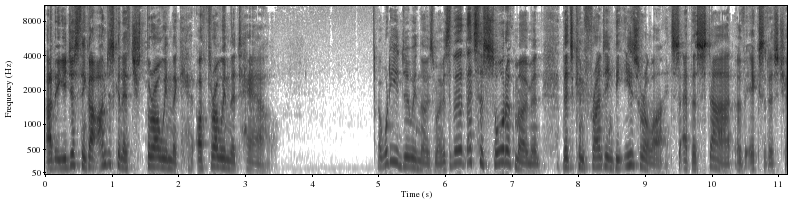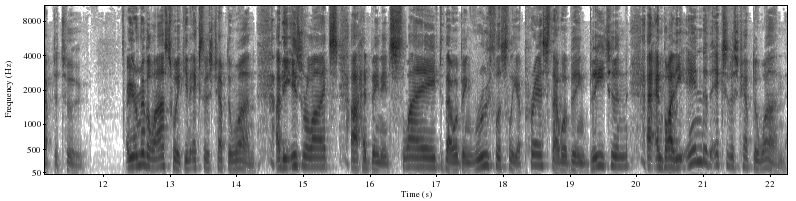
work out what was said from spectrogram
uh, that you just think, oh, I'm just going to throw in the uh, throw in the towel? What do you do in those moments? That's the sort of moment that's confronting the Israelites at the start of Exodus chapter 2. Oh, you remember last week in Exodus chapter 1, uh, the Israelites uh, had been enslaved, they were being ruthlessly oppressed, they were being beaten, and by the end of Exodus chapter 1,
